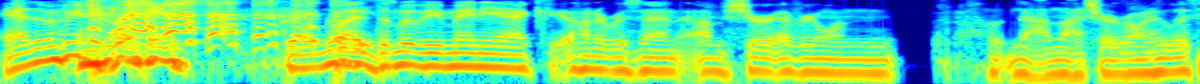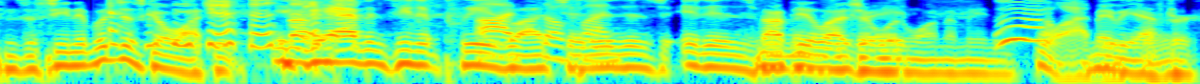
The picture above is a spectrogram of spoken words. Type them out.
and the movie Deranged. Great but the movie Maniac 100% I'm sure everyone no I'm not sure everyone who listens has seen it but just go watch it if you haven't seen it, please Oh, watch so it. fun. It is it is not the Elijah great- Wood one I mean Well, maybe after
